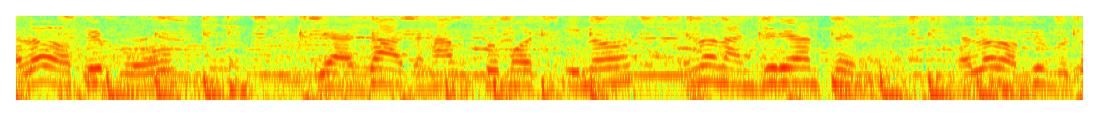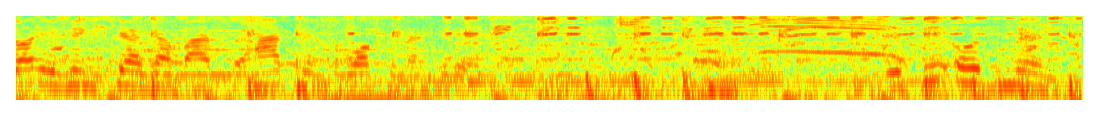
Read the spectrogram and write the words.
A lot of people, their dad have so much, you know, you know Nigerian thing. A lot of people don't even care about how things work in Nigeria. You see old men.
